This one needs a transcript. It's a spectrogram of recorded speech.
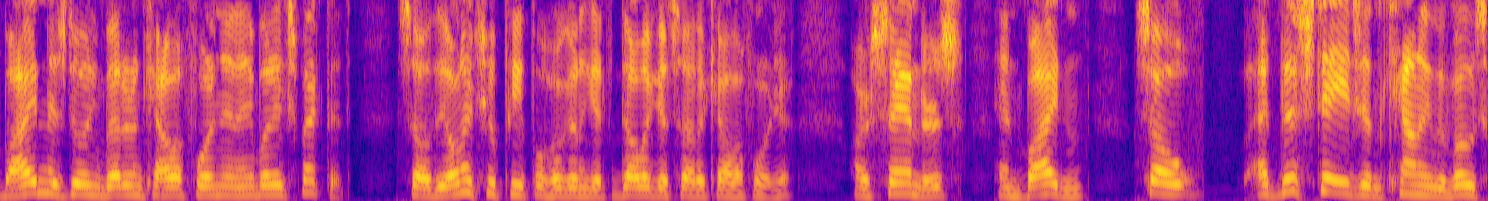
Biden is doing better in California than anybody expected. So the only two people who are going to get delegates out of California are Sanders and Biden. So at this stage in counting the votes,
